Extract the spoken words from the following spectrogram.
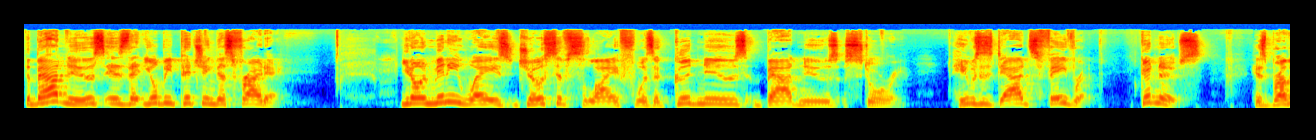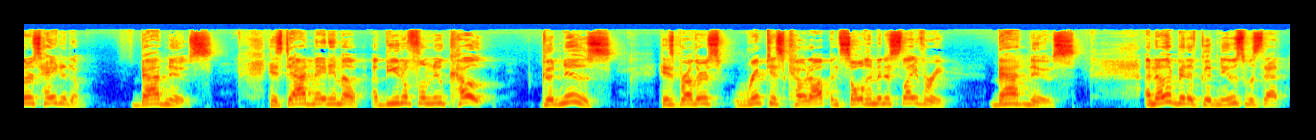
The bad news is that you'll be pitching this Friday. You know, in many ways, Joseph's life was a good news, bad news story. He was his dad's favorite. Good news. His brothers hated him. Bad news. His dad made him a, a beautiful new coat. Good news. His brothers ripped his coat up and sold him into slavery. Bad news. Another bit of good news was that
